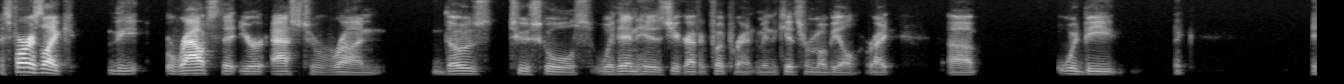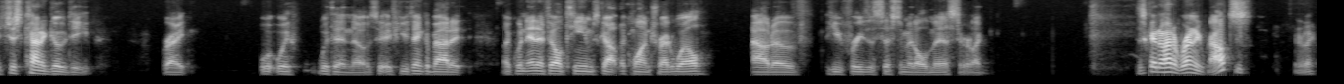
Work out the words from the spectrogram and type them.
as far as like the routes that you're asked to run, those two schools within his geographic footprint, I mean, the kids from Mobile, right, uh, would be like, it's just kind of go deep, right, with within those. If you think about it, like when NFL teams got Laquan Treadwell out of Hugh Freeze's system at Ole Miss, they're like, this guy know how to run any routes? They're like,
